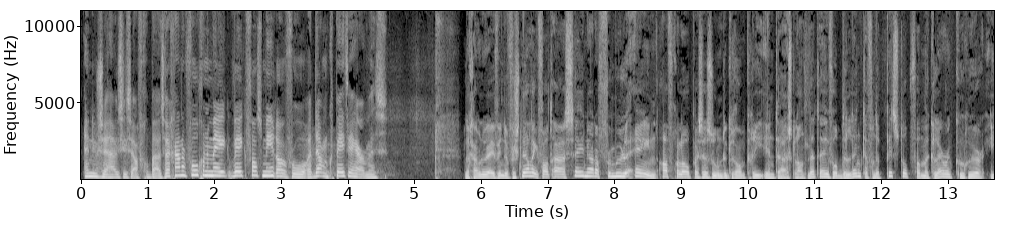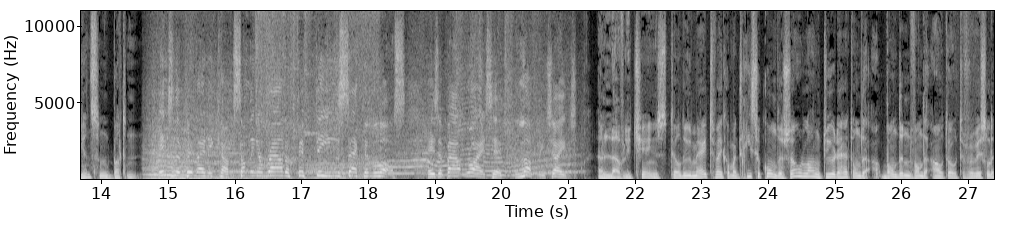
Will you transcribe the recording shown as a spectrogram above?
En nu zijn huis is afgebouwd. Wij gaan er volgende week vast meer over horen. Dank, Peter Hermes. Dan gaan we nu even in de versnelling van het ASC naar de Formule 1. Afgelopen seizoen de Grand Prix in Duitsland. Let even op de lengte van de pitstop van McLaren-coureur Jensen Button. Into the pit lane he comes. Something around a 15 second loss is about right here. Lovely change. Een lovely change. Telde u mee, 2,3 seconden. Zo lang duurde het om de banden van de auto te verwisselen.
